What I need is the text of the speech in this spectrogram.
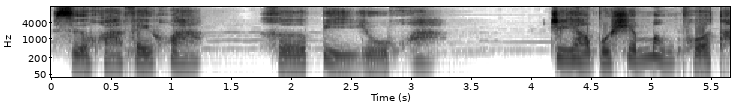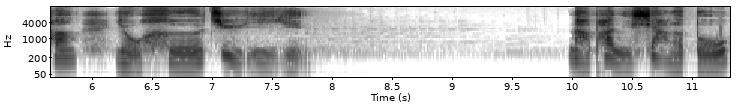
似花非花，何必如花？只要不是孟婆汤，有何惧一饮？哪怕你下了毒，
